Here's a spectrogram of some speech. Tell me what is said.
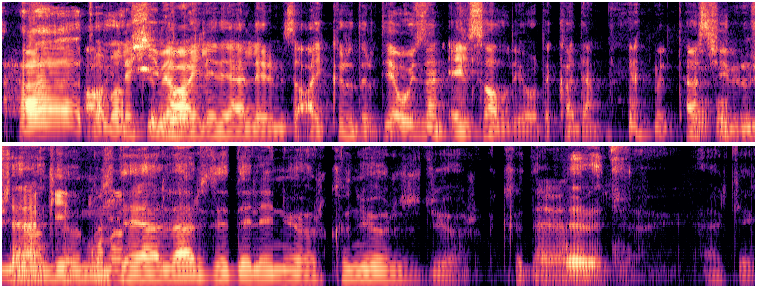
Ha tamam. Ahlaki şimdi ve aile değerlerimize aykırıdır diye o yüzden el sallıyor orada kadem. Ters çevirmişler erkeği İnandığımız ona. değerler zedeleniyor, kınıyoruz diyor kadem. Evet. Evet. Erkek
